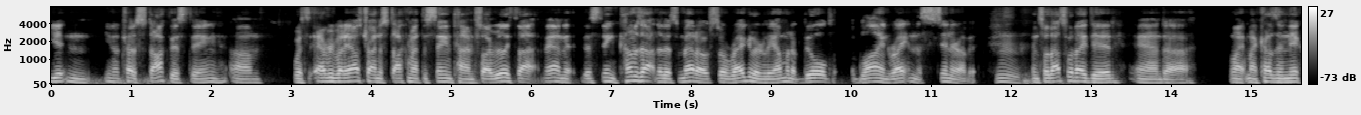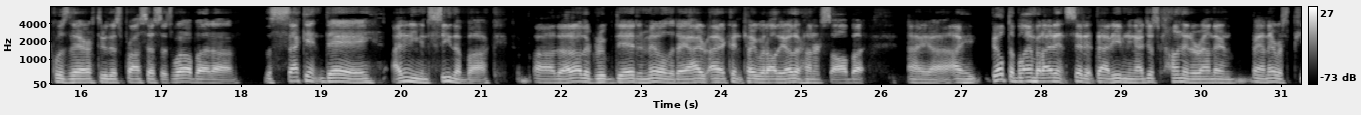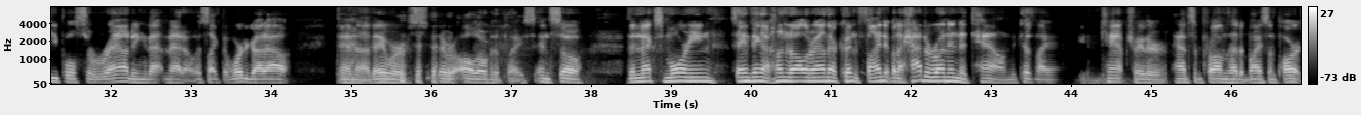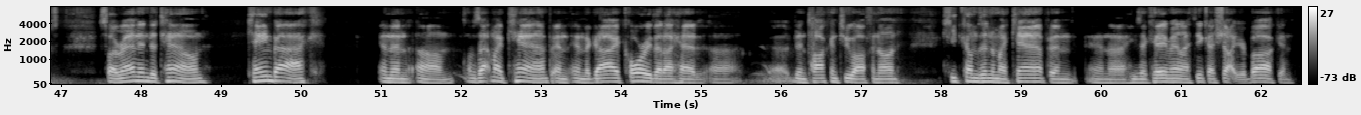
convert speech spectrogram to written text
get in, you know, try to stalk this thing. Um, with everybody else trying to stock them at the same time. So I really thought, man, this thing comes out into this meadow so regularly. I'm going to build a blind right in the center of it. Mm. And so that's what I did. And uh, my my cousin Nick was there through this process as well. But uh, the second day, I didn't even see the buck. uh, that other group did in the middle of the day. I, I couldn't tell you what all the other hunters saw, but I uh, I built the blind, but I didn't sit it that evening. I just hunted around there, and man, there was people surrounding that meadow. It's like the word got out, and uh, they were they were all over the place. And so the next morning, same thing. I hunted all around there, couldn't find it, but I had to run into town because my camp trailer had some problems. I had to buy some parts, so I ran into town, came back, and then um, I was at my camp, and and the guy Corey that I had uh, uh, been talking to off and on, he comes into my camp and and uh, he's like, "Hey man, I think I shot your buck." And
